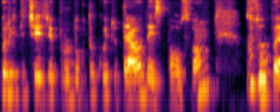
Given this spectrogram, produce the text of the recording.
първите четири продукта, които трябва да използвам, супер,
